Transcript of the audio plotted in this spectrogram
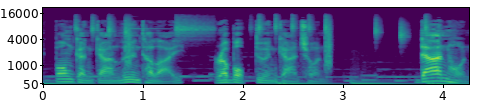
กป้องกันการลื่นถลายระบบเตือนการชน ด้านหน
